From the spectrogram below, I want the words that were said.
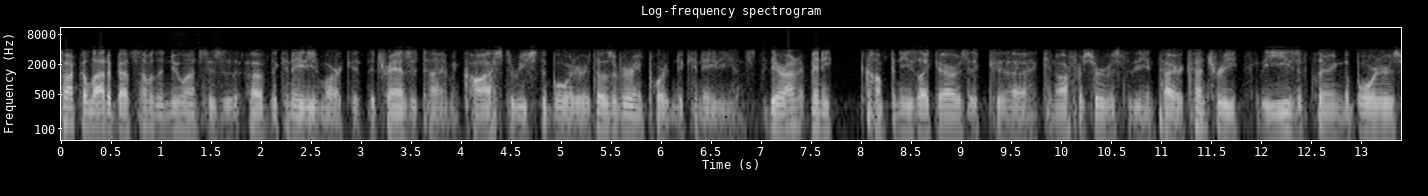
Talked a lot about some of the nuances of the Canadian market, the transit time and cost to reach the border. Those are very important to Canadians. There aren't many companies like ours that uh, can offer service to the entire country. The ease of clearing the borders,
